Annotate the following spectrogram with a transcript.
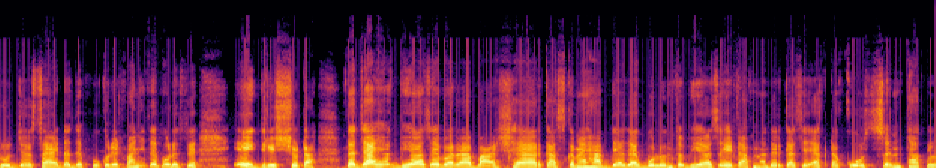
সূর্যের সাইডটা যে পুকুরের পানিতে পড়েছে, এই দৃশ্যটা। তা যাই হোক ভিয়াস এবার বাসার কাজ কামে হাত দেওয়া যাক। বলুন তো ভিয়াস এটা আপনাদের কাছে একটা কোশ্চেন থাকল।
